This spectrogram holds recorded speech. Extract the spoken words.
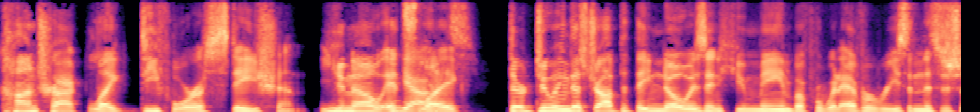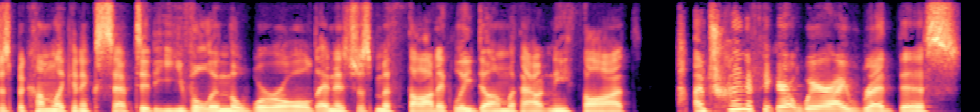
contract like deforestation. You know, it's Yeah. like they're doing this job that they know is inhumane, but for whatever reason, this has just become like an accepted evil in the world, and it's just methodically done without any thought. I'm trying to figure out where I read this,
